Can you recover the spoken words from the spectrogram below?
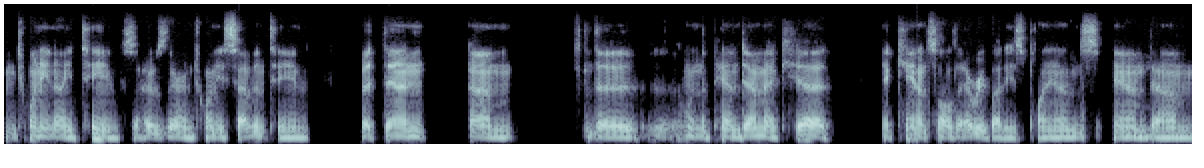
in 2019 because I was there in 2017, but then um, the when the pandemic hit, it canceled everybody's plans, and mm. um,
